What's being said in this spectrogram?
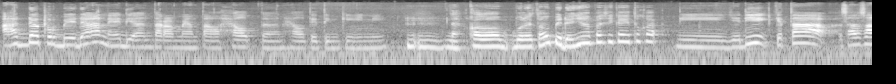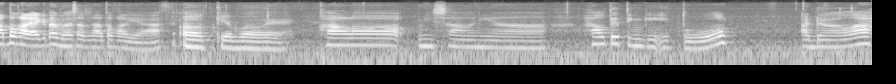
ada perbedaan ya di antara mental health dan healthy thinking ini. Nah kalau boleh tahu bedanya apa sih kak itu kak? Nih, jadi kita satu-satu kali ya, kita bahas satu-satu kali ya. Oke boleh. Kalau misalnya healthy thinking itu adalah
